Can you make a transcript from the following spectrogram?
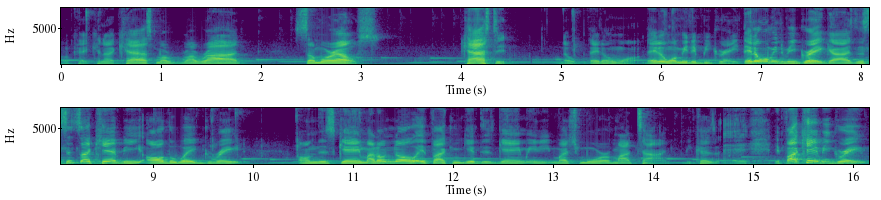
Okay, can I cast my, my rod somewhere else? Cast it. Nope, they don't want. They don't want me to be great. They don't want me to be great, guys. And since I can't be all the way great on this game, I don't know if I can give this game any much more of my time. Because eh, if I can't be great,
